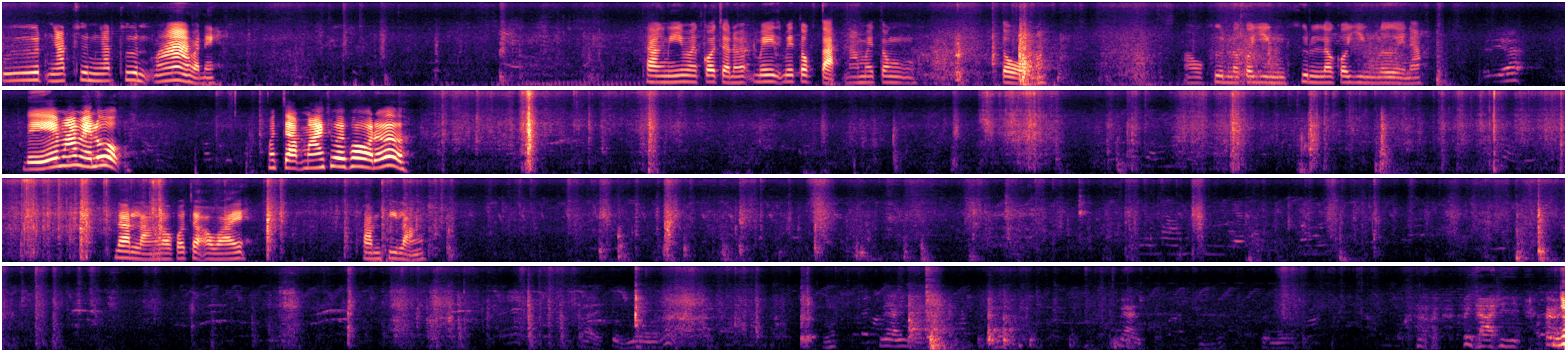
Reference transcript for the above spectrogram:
ปืดงัดขึ้นงัดขึ้นมาแบบนี้ ทางนี้มันก็จะไม่ไม่ต้องตัดนะ ไม่ต้องต่อเนาะเอาขึ้นแล้วก็ยิงขึ้นแล้วก็ยิงเลยนะ เดียเด๋มาไหมลูก มาจับไม้ช่วยพ่อเด้อ ด้านหลังเราก็จะเอาไว้ทำทีหลังแม่นไหนแม่น ยาดี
